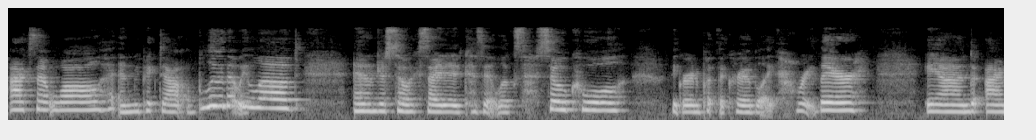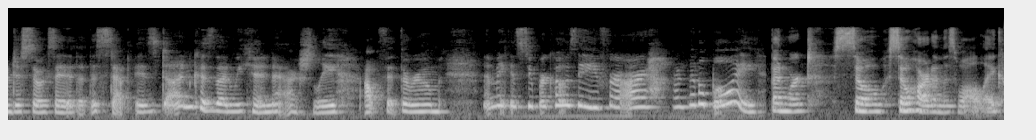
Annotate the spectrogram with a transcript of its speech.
accent wall and we picked out a blue that we loved and I'm just so excited because it looks so cool. I think we're gonna put the crib like right there. And I'm just so excited that this step is done because then we can actually outfit the room and make it super cozy for our, our little boy. Ben worked so, so hard on this wall, like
